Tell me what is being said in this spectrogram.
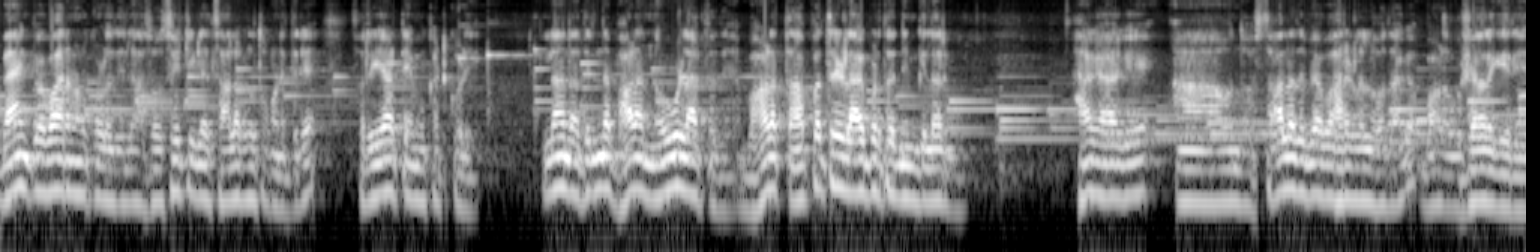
ಬ್ಯಾಂಕ್ ವ್ಯವಹಾರ ನೋಡ್ಕೊಳ್ಳೋದಿಲ್ಲ ಸೊಸೈಟಿಗಳ ಸಾಲಗಳು ತೊಗೊಂಡಿದ್ದರೆ ಸರಿಯಾದ ಟೈಮ್ ಕಟ್ಕೊಳ್ಳಿ. ಇಲ್ಲಾಂದ್ರೆ ಅದರಿಂದ ಭಾಳ ನೋವುಗಳಾಗ್ತದೆ ಭಾಳ ತಾಪತ್ರೆಗಳಾಗ್ಬಿಡ್ತದೆ ನಿಮಗೆಲ್ಲರಿಗೂ. ಹಾಗಾಗಿ ಆ ಒಂದು ಸಾಲದ ವ್ಯವಹಾರಗಳಲ್ಲಿ ಹೋದಾಗ ಭಾಳ ಹುಷಾರಾಗಿರಿ.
